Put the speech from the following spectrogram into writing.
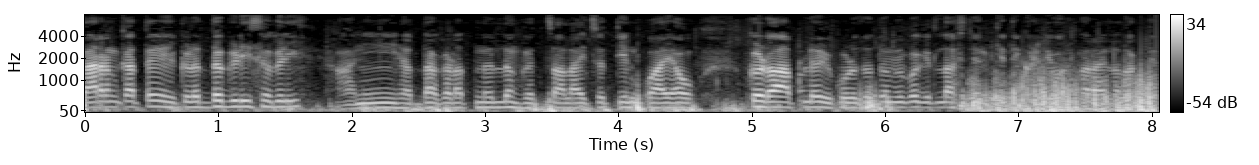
कारण का तर इकडं दगडी सगळी आणि ह्या दगडातनं लंगत चालायचं तीन पायाव कडं आपलं इकडं जर तुम्ही बघितलं असतील किती खटीवर करायला लागतात.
